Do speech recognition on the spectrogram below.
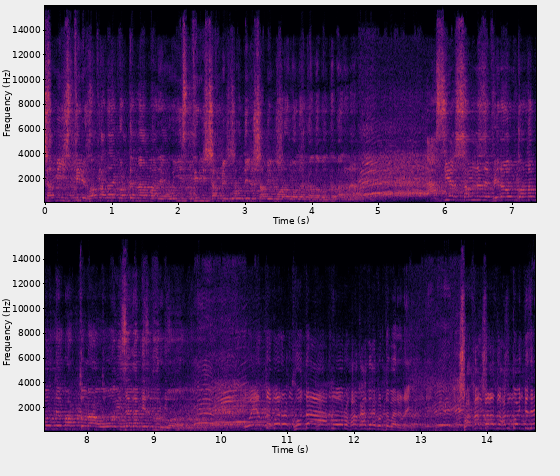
স্বামী স্ত্রীর হক আদায় করতে না পারে, ওই স্ত্রীর সামনে কোনোদিন স্বামী বড় গলায় কথা বলতে পারে না। আসিয়ার সামনে যে ফেরাউন কথা বলতে পারতো না, ওই জায়গা দিয়ে দুর্বল। ও এত বড় খোদা ওর হক আদায় করতে পারে নাই। সকালবেলা যখন কইতেছে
